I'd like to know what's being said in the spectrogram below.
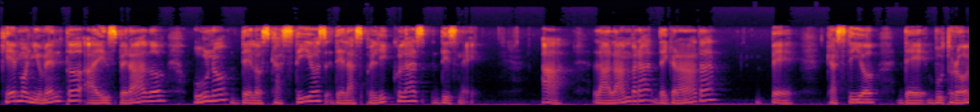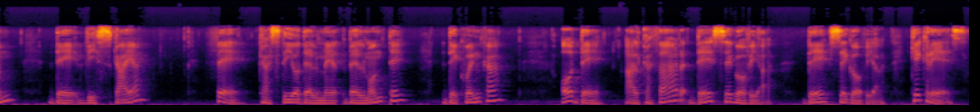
¿Qué monumento ha inspirado uno de los castillos de las películas Disney? A. La Alhambra de Granada. B. Castillo de Butrón de Vizcaya. C. Castillo del Belmonte de Cuenca. O D. Alcázar de Segovia de Segovia. ¿Qué crees?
